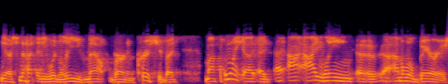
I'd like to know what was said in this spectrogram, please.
you know, it's not that he wouldn't leave Mount Vernon Christian, but my point, uh, I, I, I lean, uh, I'm a little bearish,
